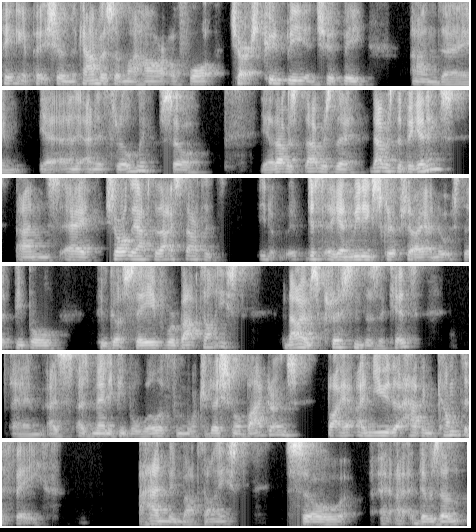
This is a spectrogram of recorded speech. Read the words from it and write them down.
painting a picture in the canvas of my heart of what church could be and should be, and um, yeah, and, and, it thrilled me. So yeah, that was that was the that was the beginnings. And uh, shortly after that, I started you know, just again reading scripture, I, noticed that people who got saved were baptized. Now I was christened as a kid, um, as as many people will have from more traditional backgrounds. But I, I knew that having come to faith, I hadn't been baptized. So I, there was a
